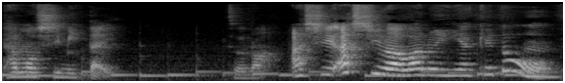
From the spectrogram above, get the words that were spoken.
楽しみたい。その、足、足は悪いんやけど、うん。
